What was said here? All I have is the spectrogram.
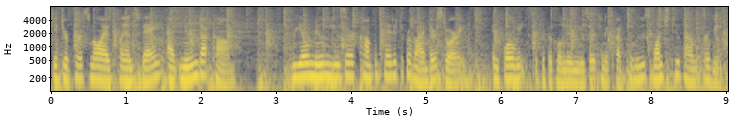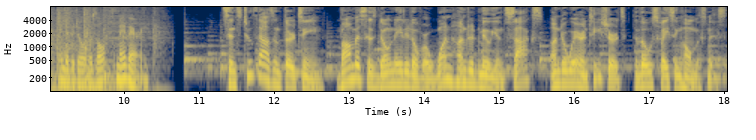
Get your personalized plan today at Noom.com. Real Noom user compensated to provide their story. In four weeks, the typical Noom user can expect to lose one to two pounds per week. Individual results may vary. Since 2013, Bombas has donated over 100 million socks, underwear, and t shirts to those facing homelessness.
